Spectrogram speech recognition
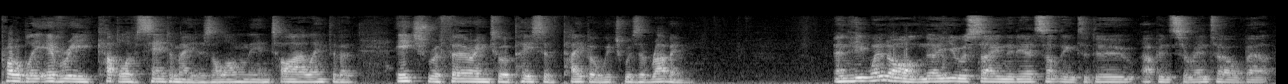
probably every couple of centimetres along the entire length of it, each referring to a piece of paper which was a rubbing. And he went on. Now you were saying that he had something to do up in Sorrento about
